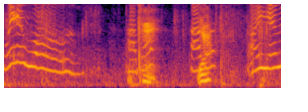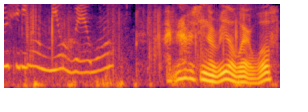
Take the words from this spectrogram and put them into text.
Werewolf. Papa? Okay. Papa? Yeah? I never seen a real werewolf. I've never seen a real werewolf.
